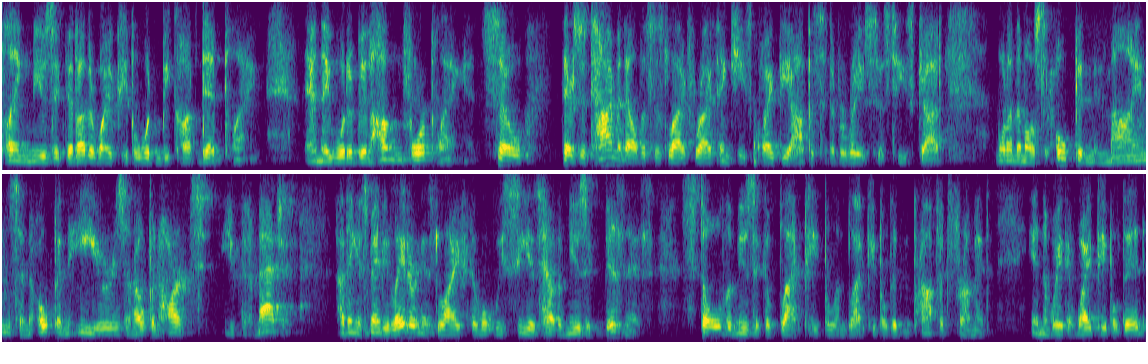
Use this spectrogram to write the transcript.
playing music that other white people wouldn't be caught dead playing, and they would have been hung for playing it. So there's a time in Elvis's life where I think he's quite the opposite of a racist. He's got one of the most open minds and open ears and open hearts you can imagine. I think it's maybe later in his life that what we see is how the music business stole the music of black people and black people didn't profit from it in the way that white people did.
